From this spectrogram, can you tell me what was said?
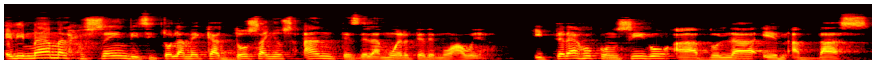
El imam al-Hussein visitó la Meca dos años antes de la muerte de Muawiyah y trajo consigo a Abdullah ibn Abbas.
